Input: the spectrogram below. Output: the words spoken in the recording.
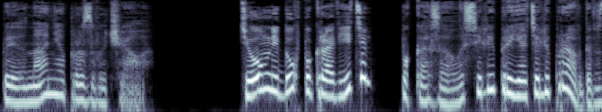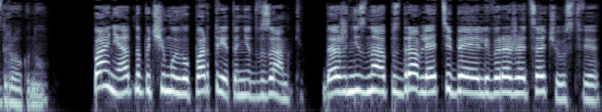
признание прозвучало. «Темный дух-покровитель?» Показалось, или приятель и правда вздрогнул. «Понятно, почему его портрета нет в замке. Даже не знаю, поздравлять тебя или выражать сочувствие».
